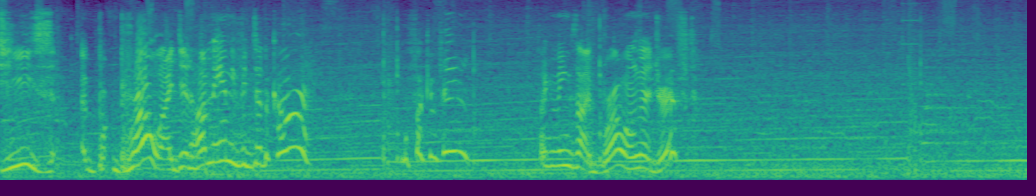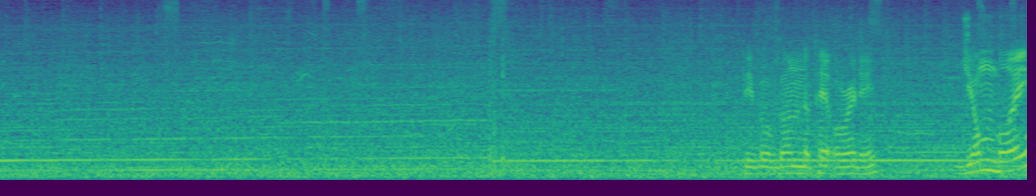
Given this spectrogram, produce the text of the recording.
Jeez, bro, I did hardly anything to the car. The fucking thing. Fucking thing's like, bro, I'm gonna drift. People have gone in the pit already. John boy.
